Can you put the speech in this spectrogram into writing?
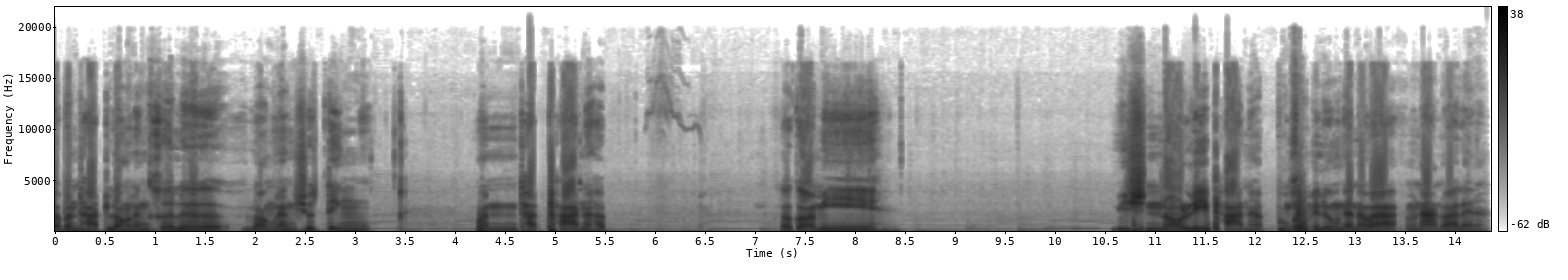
ดับเบิลทัชลองแรงเคอร์เลอร์ลองแรงชูตติ้งวันทัชพาร์ทนะครับ แล้วก็มี วิชนอลี่พาร์นะครับ ผมก็ไม่รู้เหมือนกันนะว่า มันอ่านว่าอะไรนะ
